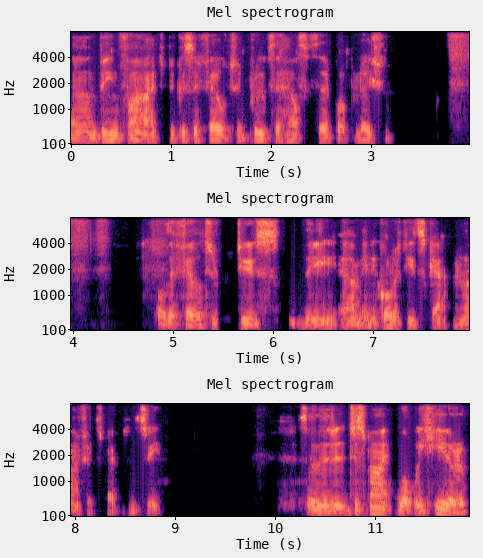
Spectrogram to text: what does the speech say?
um, being fired because they failed to improve the health of their population or they failed to reduce the um, inequalities gap in life expectancy. So that despite what we hear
